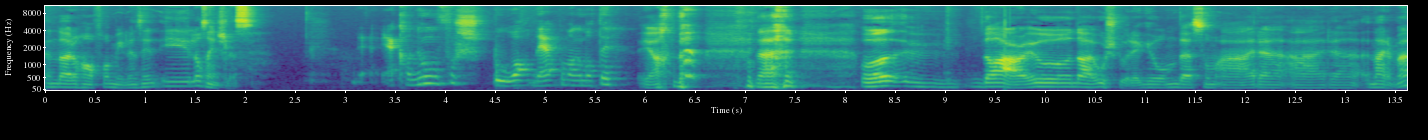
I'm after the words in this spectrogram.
enn det er å ha familien sin i Los Angeles. Jeg kan jo forstå det på mange måter. Ja, det, det er, og da er jo da er Oslo-regionen det som er, er nærme.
